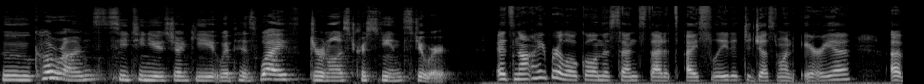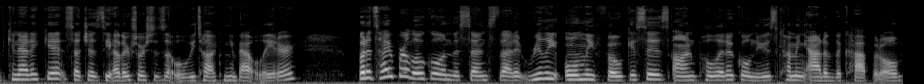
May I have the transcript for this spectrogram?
who co runs CT News Junkie with his wife, journalist Christine Stewart. It's not hyperlocal in the sense that it's isolated to just one area of Connecticut, such as the other sources that we'll be talking about later. But it's hyperlocal in the sense that it really only focuses on political news coming out of the capital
